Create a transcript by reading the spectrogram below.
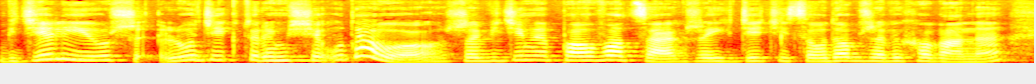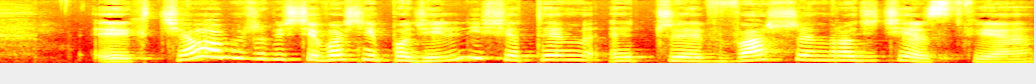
widzieli już ludzi, którym się udało, że widzimy po owocach, że ich dzieci są dobrze wychowane, chciałabym, żebyście właśnie podzielili się tym, y, czy w waszym rodzicielstwie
